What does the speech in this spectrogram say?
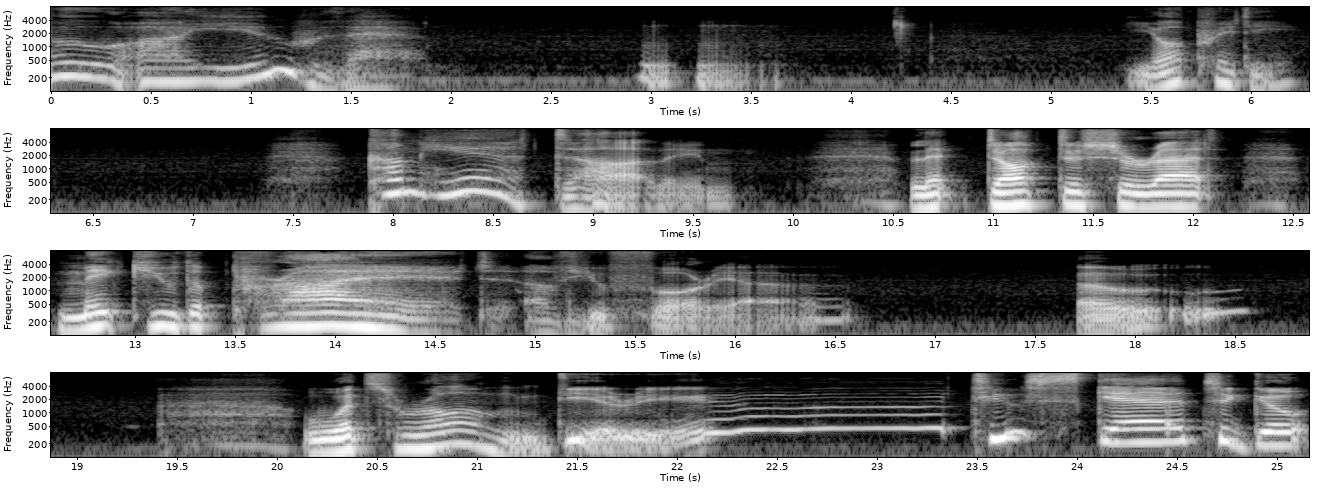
Who are you then? Mm-hmm. You're pretty. Come here, darling. Let Dr. Charat make you the pride of Euphoria. Oh. What's wrong, dearie? Too scared to go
